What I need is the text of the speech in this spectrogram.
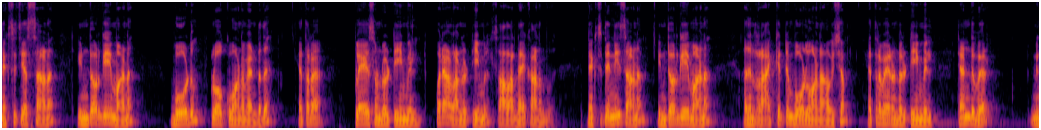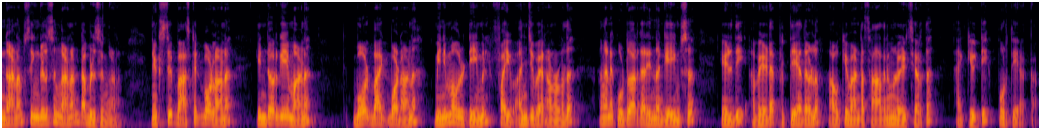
നെക്സ്റ്റ് ചെസ് ആണ്. ഇൻഡോർ ഗെയിമാണ് ബോർഡും ക്ലോക്കുമാണ് വേണ്ടത്. എത്ര പ്ലെയേഴ്സ് ഉണ്ട് ഒരു ടീമിൽ ഒരാളാണ് ഒരു ടീമിൽ സാധാരണയായി കാണുന്നത്. നെക്സ്റ്റ് ടെന്നീസാണ് ഇൻഡോർ ഗെയിമാണ് അതിന് റാക്കറ്റും ബോളുമാണ് ആവശ്യം. എത്ര പേരുണ്ട് ഒരു ടീമിൽ രണ്ട് പേർ. കാണാം. സിംഗിൾസും കാണാം. ഡബിൾസും കാണാം. നെക്സ്റ്റ് ബാസ്ക്കറ്റ് ബോളാണ് ഇൻഡോർ ഗെയിമാണ് ബോൾ ബാക്ക് ബോർഡാണ് മിനിമം ഒരു ടീമിൽ ഫൈവ് അഞ്ച് പേരാണുള്ളത്. അങ്ങനെ കൂട്ടുകാർക്ക് അറിയുന്ന ഗെയിംസ് എഴുതി അവയുടെ പ്രത്യേകതകളും അവയ്ക്ക് വേണ്ട സാധനങ്ങളും എഴുതി ചേർത്ത് ആക്ടിവിറ്റി പൂർത്തിയാക്കാം.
